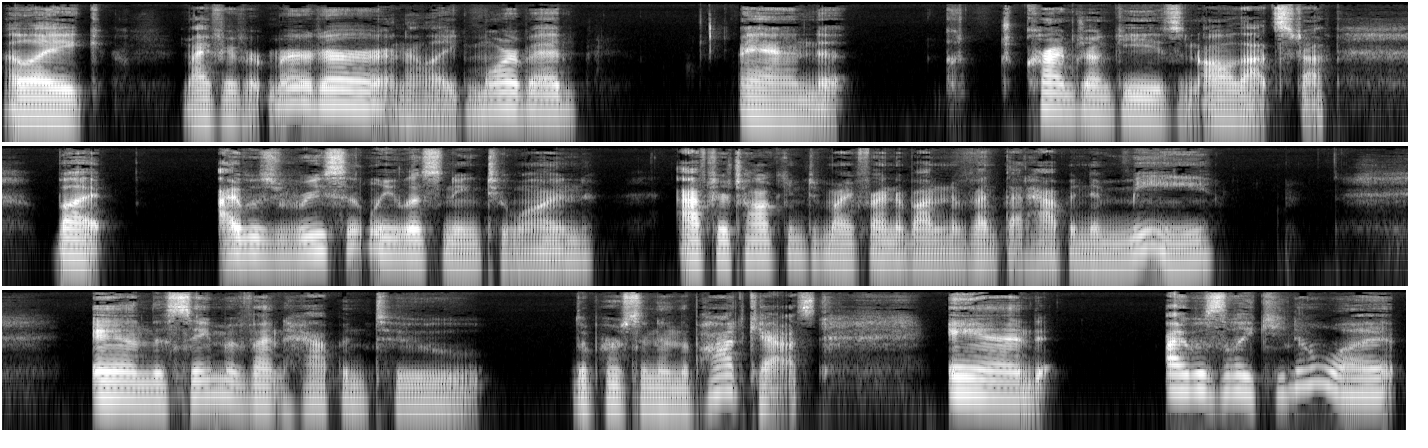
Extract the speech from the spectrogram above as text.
I like My Favorite Murder, and I like Morbid, and Crime Junkies, and all that stuff. But I was recently listening to one after talking to my friend about an event that happened to me, and the same event happened to the person in the podcast. And I was like, you know what?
